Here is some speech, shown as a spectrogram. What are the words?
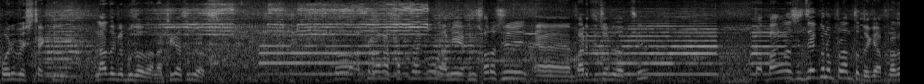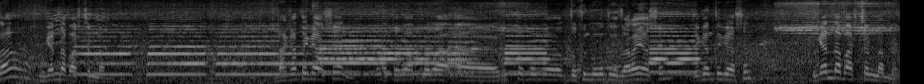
পরিবেশটা কী, না দেখলে বোঝা যায় না, ঠিক আছে বিয়ার্স? তো আপনারা আমার সাথে থাকুন, আমি এখন সরাসরি বাড়িতে চলে যাচ্ছি। তা বাংলাদেশের যে কোনো প্রান্ত থেকে আপনারা গেন্ডা বাস স্ট্যান্ড ঢাকা থেকে আসেন, অথবা আপনারা উত্তরবঙ্গ দক্ষিণবঙ্গ থেকে যারাই আসেন, যেখান থেকে আসেন গেন্দা বাস স্ট্যান্ড নামবেন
